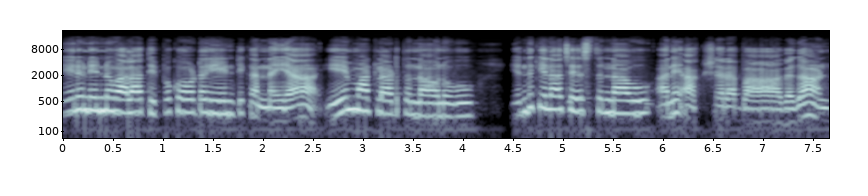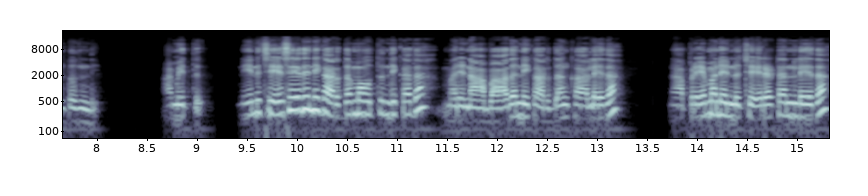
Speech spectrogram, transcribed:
నేను నిన్ను అలా తిప్పుకోవటం ఏంటి కన్నయ్య? ఏం మాట్లాడుతున్నావు నువ్వు? ఎందుకు ఇలా చేస్తున్నావు? అని అక్షర బాధగా అంటుంది. అమిత్ నేను చేసేది నీకు అర్థమవుతుంది కదా? మరి నా బాధ నీకు అర్థం కాలేదా? నా ప్రేమ నిన్ను చేరటం లేదా?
